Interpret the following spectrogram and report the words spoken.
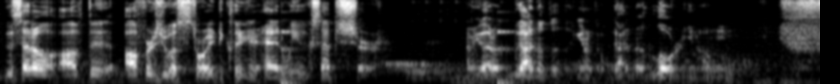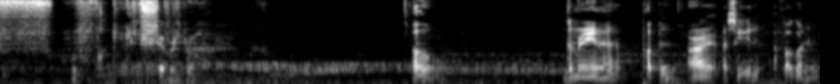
the shadow often offers you a story to clear your head. Will you accept? Sure. I mean, you gotta, we gotta know the, you know, gotta know the lore. You know what I mean? Fucking shivers, bro. Oh, the marionette puppet. All right, I see it. I fuck with it.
